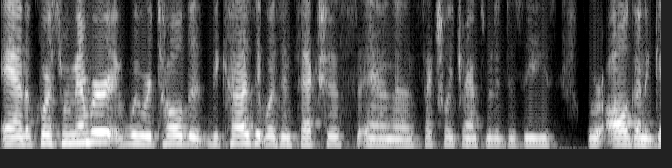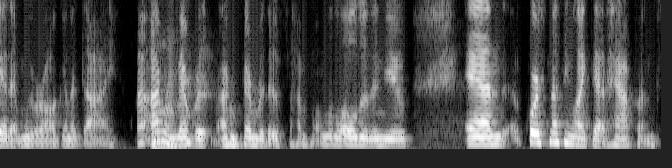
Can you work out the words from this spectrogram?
And of course, remember, we were told that because it was infectious and a sexually transmitted disease, we were all going to get it and we were all going to die. I, mm-hmm. I, remember, I remember this. I'm a little older than you. And of course, nothing like that happened.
